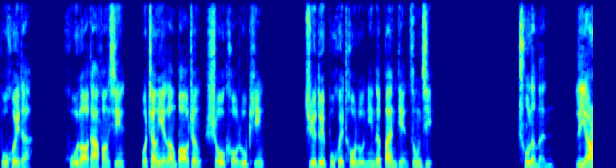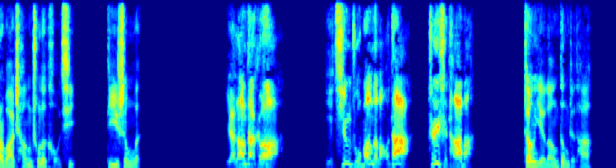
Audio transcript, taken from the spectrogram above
不会的，胡老大放心，我张野狼保证守口如瓶，绝对不会透露您的半点踪迹。”出了门，李二娃长出了口气，低声问：“野狼大哥，你青竹帮的老大真是他吗？”张野狼瞪着他，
